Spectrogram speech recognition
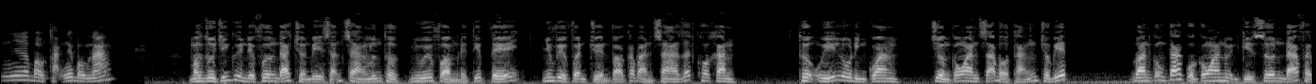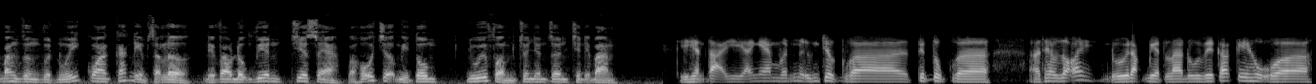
như Bảo Thắng hay Bảo Nam. Mặc dù chính quyền địa phương đã chuẩn bị sẵn sàng lương thực, nhu yếu phẩm để tiếp tế, nhưng việc vận chuyển vào các bản xa rất khó khăn. Thượng úy Lô Đình Quang, trưởng công an xã Bảo Thắng cho biết, đoàn công tác của công an huyện Kỳ Sơn đã phải băng rừng vượt núi qua các điểm sạt lở để vào động viên, chia sẻ và hỗ trợ mì tôm, nhu yếu phẩm cho nhân dân trên địa bàn. Thì hiện tại thì anh em vẫn ứng trực và tiếp tục uh, theo dõi, đối đặc biệt là đối với các cái hộ uh,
